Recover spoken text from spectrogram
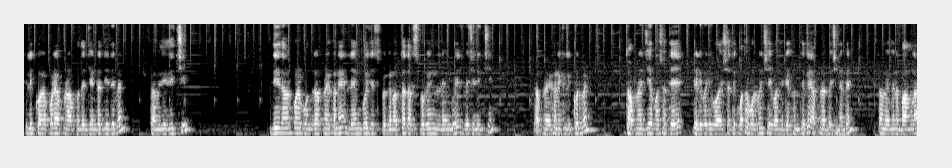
ক্লিক করার পরে আপনারা আপনাদের জেন্ডার দিয়ে দেবেন, তো আমি দিয়ে দিচ্ছি। দিয়ে দেওয়ার পরে বন্ধুরা আপনার এখানে ল্যাঙ্গুয়েজ স্পোকেন অর্থাৎ স্পোকেন ল্যাঙ্গুয়েজ বেছে নিচ্ছি। তো আপনারা এখানে ক্লিক করবেন। তো আপনার যে ভাষাতে ডেলিভারি বয়ের সাথে কথা বলবেন, সেই ভাষাটি এখান থেকে আপনারা বেছে নেবেন। তো আমি এখানে বাংলা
